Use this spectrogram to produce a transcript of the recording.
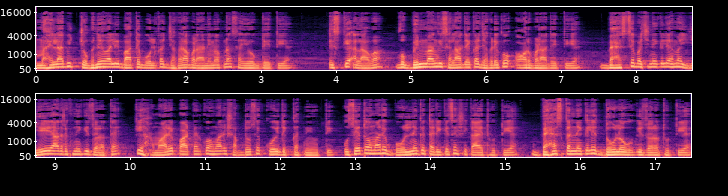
महिला भी चुभने वाली बातें बोलकर झगड़ा बढ़ाने में अपना सहयोग देती है। इसके अलावा वो बिन मांगी सलाह देकर झगड़े को और बढ़ा देती है। बहस से बचने के लिए हमें ये याद रखने की ज़रूरत है कि हमारे पार्टनर को हमारे शब्दों से कोई दिक्कत नहीं होती। उसे तो हमारे बोलने के तरीके से शिकायत होती है। बहस करने के लिए दो लोगों की ज़रूरत होती है,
